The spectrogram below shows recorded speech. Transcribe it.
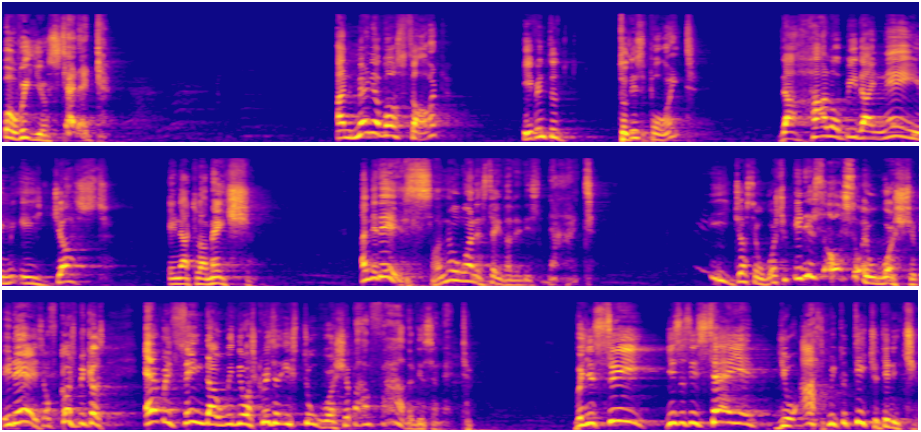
but we just said it. And many of us thought, even to, to this point, that hallowed be thy name is just an acclamation. And it is. I don't want to say that it is not It's just a worship. It is also a worship. It is, of course, because everything that we do as Christians is to worship our Father, isn't it? But you see, Jesus is saying, You asked me to teach you, didn't you?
